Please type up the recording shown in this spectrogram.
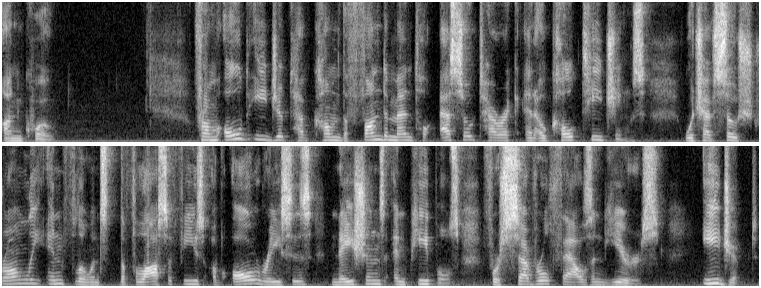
unquote. From old Egypt have come the fundamental esoteric and occult teachings, which have so strongly influenced the philosophies of all races, nations, and peoples for several thousand years. Egypt,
